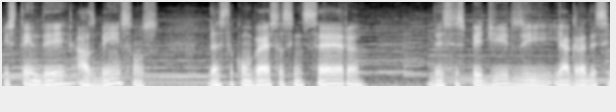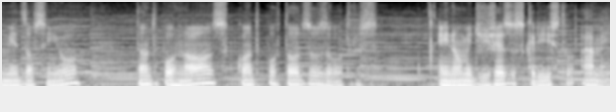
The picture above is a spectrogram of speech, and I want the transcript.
estender as bênçãos desta conversa sincera, desses pedidos e, e agradecimentos ao Senhor, tanto por nós quanto por todos os outros. Em nome de Jesus Cristo. Amém.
